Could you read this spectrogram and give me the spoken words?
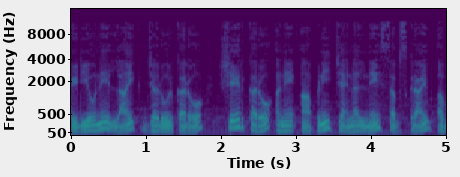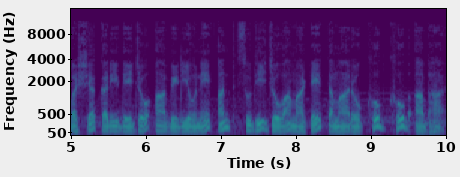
વિડીયોને લાઇક જરૂર કરો, શેર કરો અને આપણી ચેનલને સબસ્ક્રાઇબ અવશ્ય કરી દેજો. આ વિડીયોને અંત સુધી જોવા માટે તમારો ખૂબ ખૂબ આભાર.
